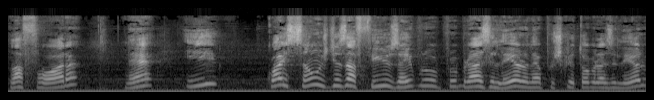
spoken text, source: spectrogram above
lá fora, né? E quais são os desafios aí para o brasileiro, né, para o escritor brasileiro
